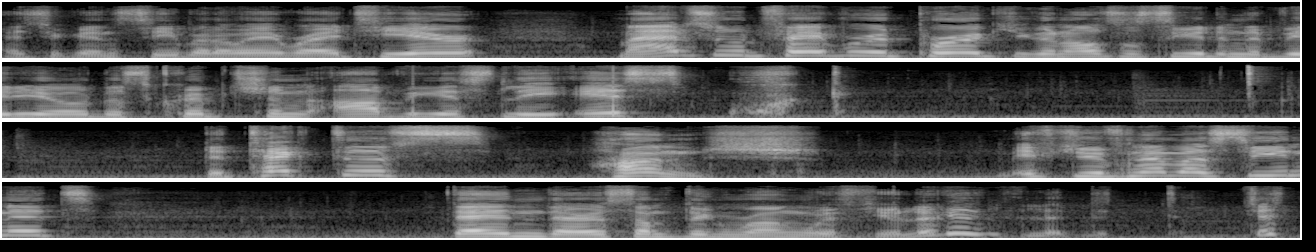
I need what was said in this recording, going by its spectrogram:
as you can see, by the way, right here. My absolute favorite perk, you can also see it in the video description, obviously, is Detective's Hunch. If you've never seen it, then there's something wrong with you. Look at, look, just,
